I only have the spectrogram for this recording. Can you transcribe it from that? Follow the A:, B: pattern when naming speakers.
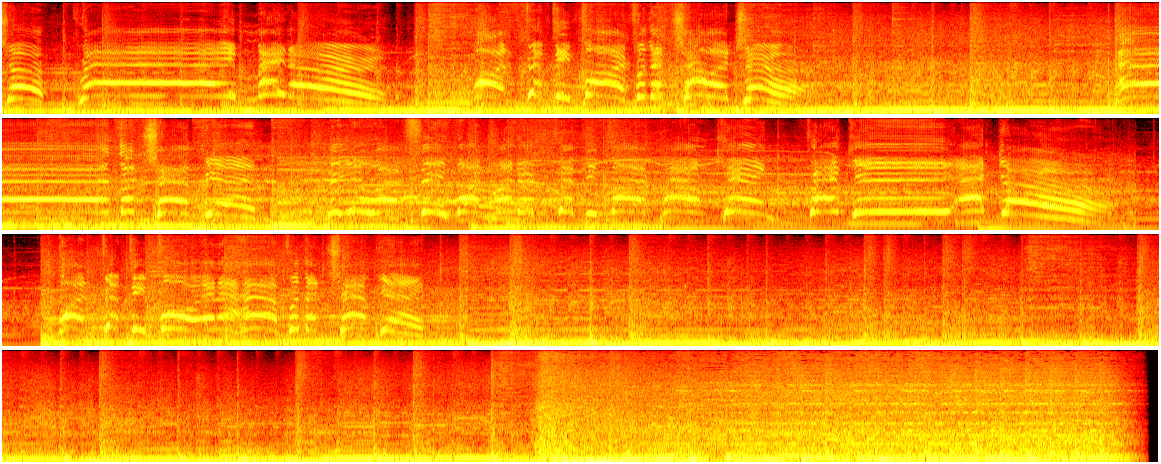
A: pitcher, Gray Maynard! 155 for the challenger! And the champion, the UFC 155-pound king, Frankie Edgar! 154 and a half for the champion,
